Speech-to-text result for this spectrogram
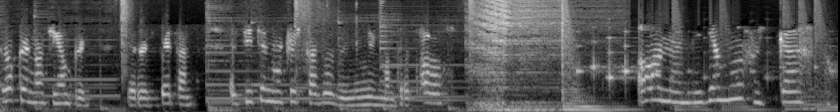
Creo que no siempre se respetan. Existen muchos casos de niños maltratados. Hola, me llamo Ricardo.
